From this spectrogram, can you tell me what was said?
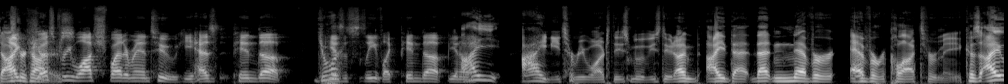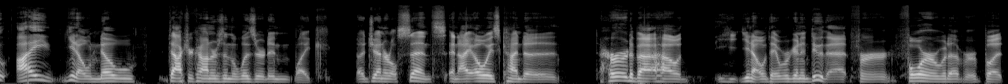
I Dr. Connors. just rewatched Spider-Man 2. He has it pinned up. You're- He has a sleeve like pinned up. You know. I I need to rewatch these movies, dude. I'm I that that never ever clocked for me because I I you know know Dr. Connors and the Lizard in like a general sense, and I always kind of heard about how you know they were gonna do that for four or whatever, but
